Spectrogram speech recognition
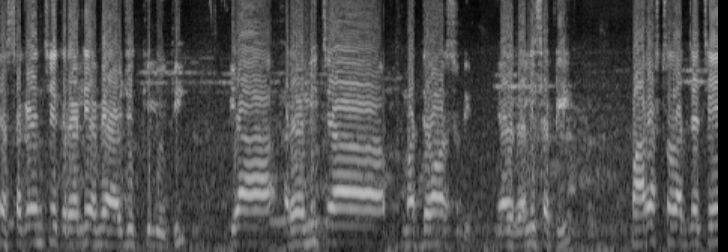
या सगळ्यांची एक रॅली आम्ही आयोजित केली होती. या रॅलीच्या माध्यमासाठी या रॅलीसाठी महाराष्ट्र राज्याचे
